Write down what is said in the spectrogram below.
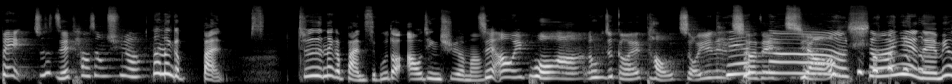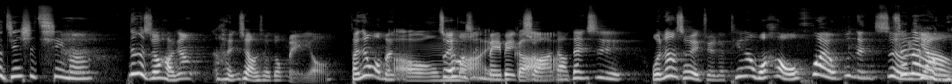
背，就是直接跳上去啊。那那个板，就是那个板子，不都凹进去了吗？直接凹一波啊，然后我们就赶快逃走，因为那个车在叫。傻眼呢，没有监视器吗？那个时候好像很小的时候都没有，反正我们最后是没被抓到，但是。我那时候也觉得，天啊，我好坏，我不能这样，真的很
